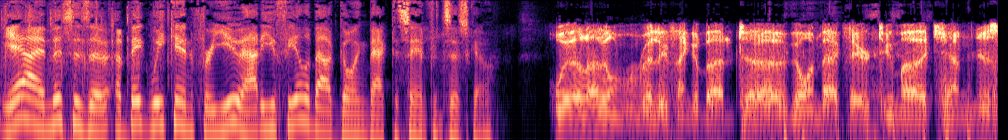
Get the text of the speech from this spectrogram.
yeah, and this is a, a big weekend for you. How do you feel about going back to San Francisco? Well, I don't really think about uh, going back there too much. I'm just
